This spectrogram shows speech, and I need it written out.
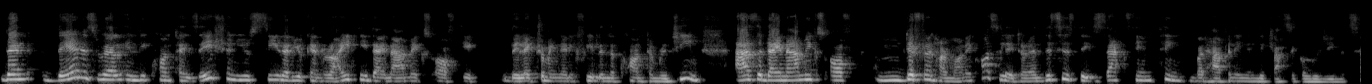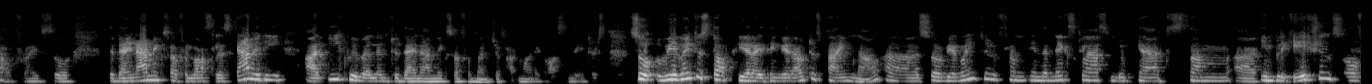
then there as well in the quantization, you see that you can write the dynamics of a, the electromagnetic field in the quantum regime as the dynamics of different harmonic oscillator. And this is the exact same thing, but happening in the classical regime itself, right? So the dynamics of a lossless cavity are equivalent to dynamics of a bunch of harmonic oscillators. So we are going to stop here. I think we're out of time now. Uh, so we are going to, from in the next class, look at some uh, implications of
